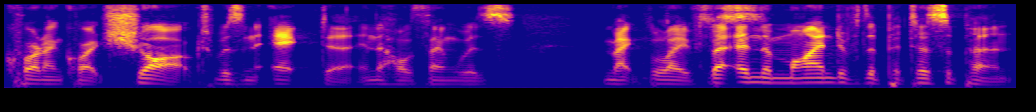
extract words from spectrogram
quote unquote shocked was an actor, and the whole thing was make believe. But in the mind of the participant,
